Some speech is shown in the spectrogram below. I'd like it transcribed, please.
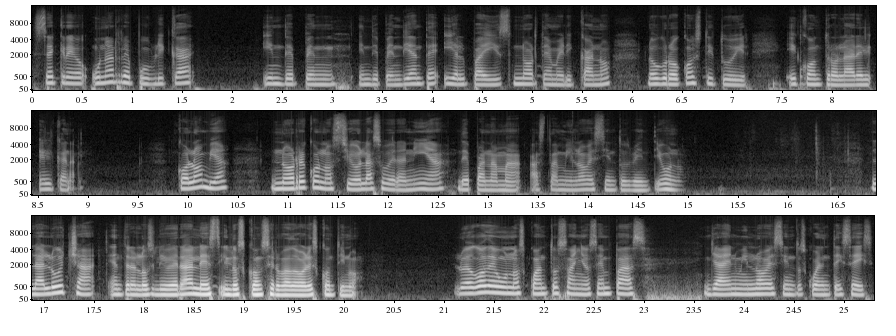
Se creó una república independiente y el país norteamericano logró constituir y controlar el canal. Colombia no reconoció la soberanía de Panamá hasta 1921 la lucha entre los liberales y los conservadores continuó. Luego de unos cuantos años en paz, ya en 1946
